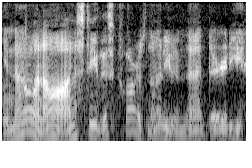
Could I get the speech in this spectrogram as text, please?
You know, in all honesty, this car is not even that dirty.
